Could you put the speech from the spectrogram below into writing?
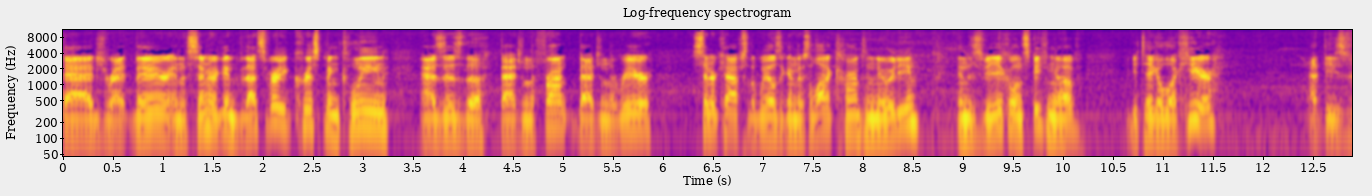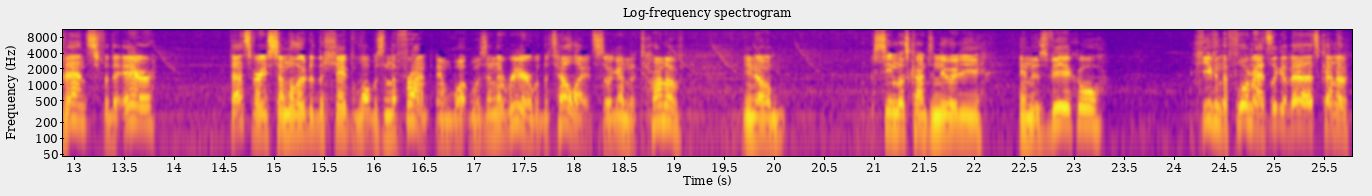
badge right there in the center. Again, that's very crisp and clean as is the badge in the front, badge in the rear, center caps of the wheels. Again, there's a lot of continuity in this vehicle. And speaking of, if you take a look here at these vents for the air, that's very similar to the shape of what was in the front and what was in the rear with the tail lights. So again, a ton of, you know, seamless continuity in this vehicle. even the floor mats, look at that. That's kind of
